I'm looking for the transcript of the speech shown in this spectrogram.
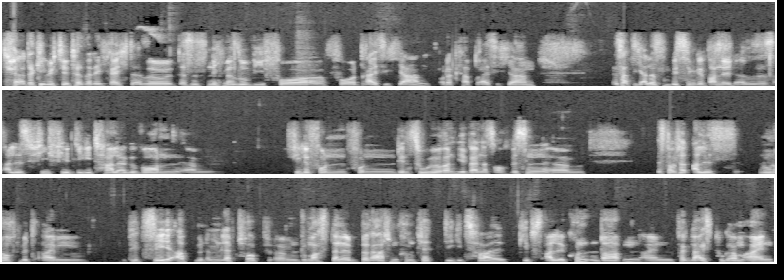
Ja, da gebe ich dir tatsächlich recht. Also das ist nicht mehr so wie vor, vor 30 Jahren oder knapp 30 Jahren. Es hat sich alles ein bisschen gewandelt. Also es ist alles viel, viel digitaler geworden. Ähm, viele von, von den Zuhörern hier werden das auch wissen. Ähm, es läuft halt alles nur noch mit einem PC ab, mit einem Laptop. Ähm, du machst deine Beratung komplett digital, gibst alle Kundendaten in ein Vergleichsprogramm ein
